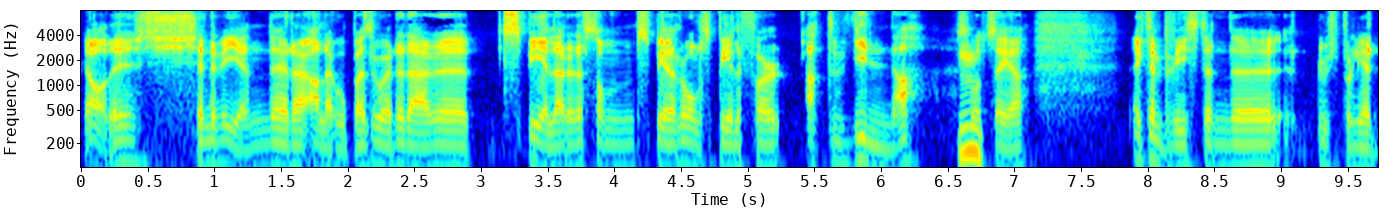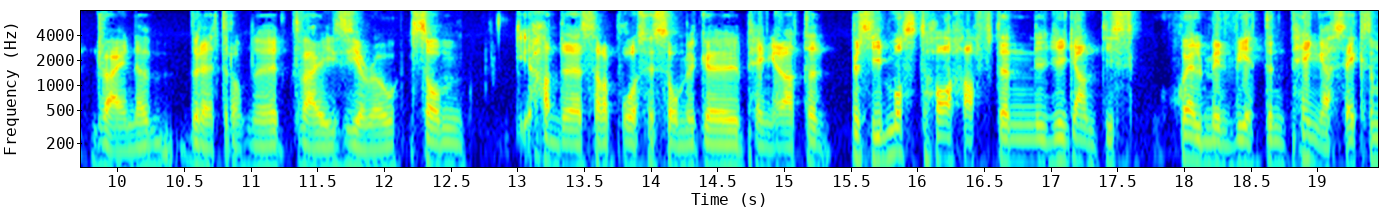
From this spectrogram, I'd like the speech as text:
ja, det känner vi igen det där allihopa tror jag. Det där eh, spelare som spelar rollspel för att vinna, så mm. att säga. Exempelvis den uh, ursprungliga dvärgen berättade om, uh, Dvärg Zero, som hade samlat på sig så mycket pengar att han i princip måste ha haft en gigantisk självmedveten pengasäck som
